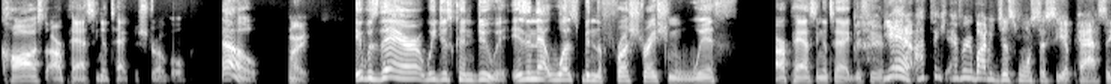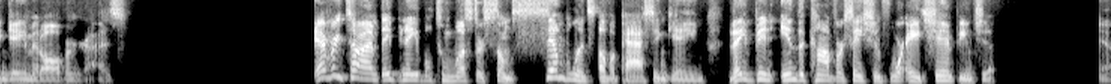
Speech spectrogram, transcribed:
caused our passing attack to struggle. No, Right. It was there. We just couldn't do it. Isn't that what's been the frustration with our passing attack this year? Yeah, I think everybody just wants to see a passing game at Auburn, guys. Every time they've been able to muster some semblance of a passing game, they've been in the conversation for a championship. Yeah.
